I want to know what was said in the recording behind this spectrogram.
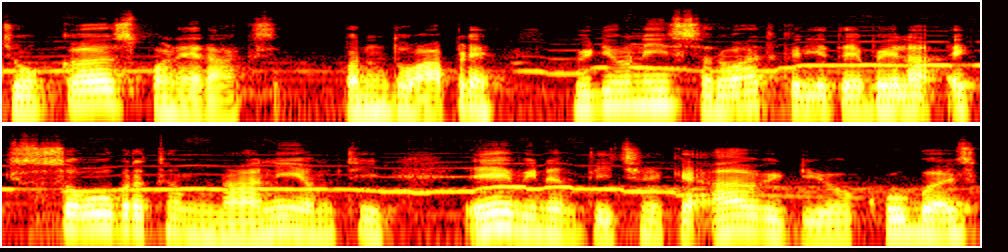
ચોક્કસપણે રાખશે. પરંતુ આપણે વિડીયોની શરૂઆત કરીએ તે પહેલાં એક સૌપ્રથમ નાની અમથી એ વિનંતી છે કે આ વીડિયો ખૂબ જ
